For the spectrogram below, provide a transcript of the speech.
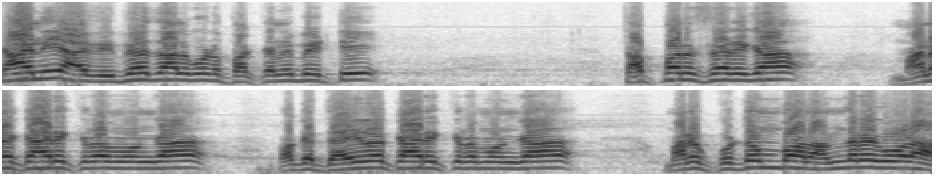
కానీ ఆ విభేదాలు కూడా పక్కన పెట్టి తప్పనిసరిగా మన కార్యక్రమంగా ఒక దైవ కార్యక్రమంగా మన కుటుంబాలందరూ కూడా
